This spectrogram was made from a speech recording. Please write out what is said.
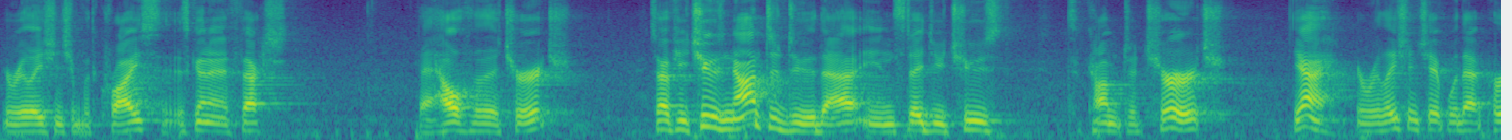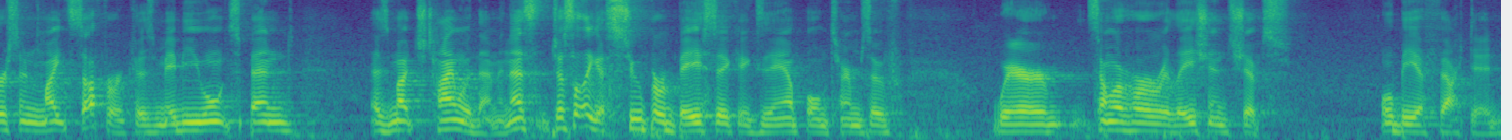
your relationship with Christ. It's going to affect the health of the church. So if you choose not to do that, instead you choose to come to church, yeah, your relationship with that person might suffer because maybe you won't spend as much time with them. And that's just like a super basic example in terms of where some of our relationships will be affected.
